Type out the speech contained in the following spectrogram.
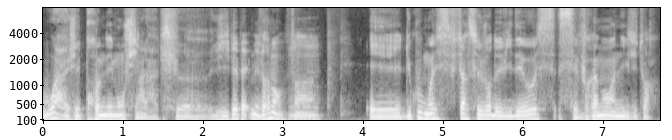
Ouah, j'ai promené mon chien là, parce que euh, j'y pas. Mais vraiment, enfin. Mhm. Et du coup, moi, faire ce genre de vidéo, c'est vraiment un exutoire.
